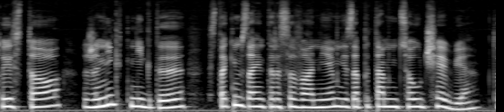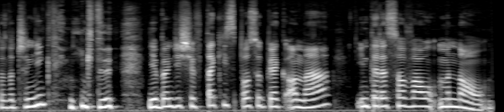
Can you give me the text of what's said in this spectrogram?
to jest to, że nikt nigdy z takim zainteresowaniem nie zapyta mnie, co u ciebie. To znaczy nikt nigdy nie będzie się w taki sposób, jak ona, interesował mną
